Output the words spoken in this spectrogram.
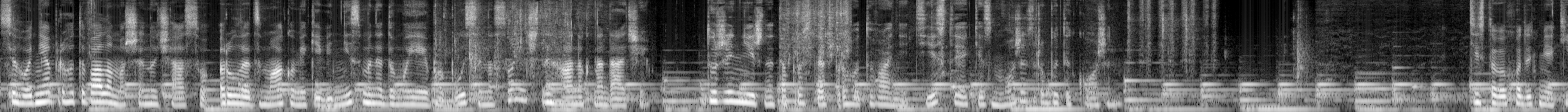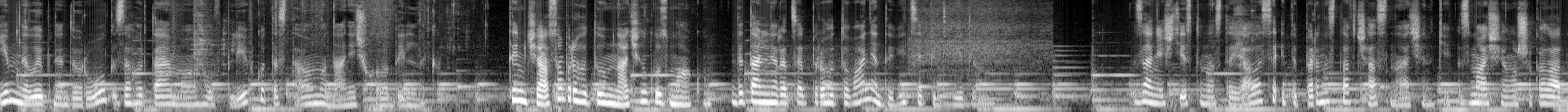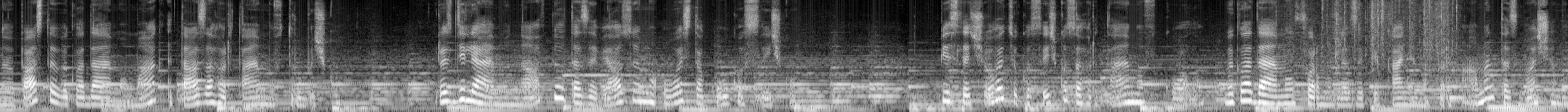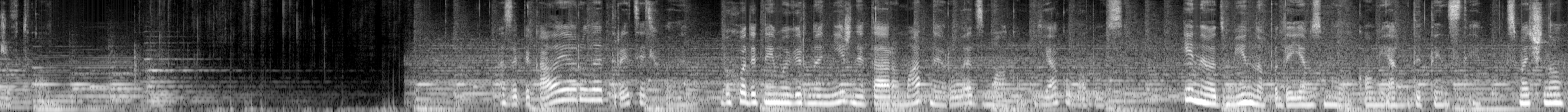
Сьогодні я приготувала машину часу, рулет з маком, який відніс мене до моєї бабусі на сонячний ганок на дачі. Дуже ніжне та просте в приготуванні тісто, яке зможе зробити кожен. Тісто виходить м'яким, не липне до рук, загортаємо його в плівку та ставимо на ніч в холодильник. Тим часом приготуємо начинку з маку. Детальний рецепт приготування дивіться під відео. За ніч тісто настоялося і тепер настав час начинки. Змащуємо шоколадною пастою, викладаємо мак та загортаємо в трубочку. Розділяємо навпіл та зав'язуємо ось таку косичку. Після чого цю косичку загортаємо в коло. Викладаємо у форму для запікання на пергамент та змащуємо жовтком. Запікала я рулет 30 хвилин. Виходить неймовірно ніжний та ароматний рулет з маком, як у бабусі. І неодмінно подаємо з молоком, як в дитинстві. Смачного!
